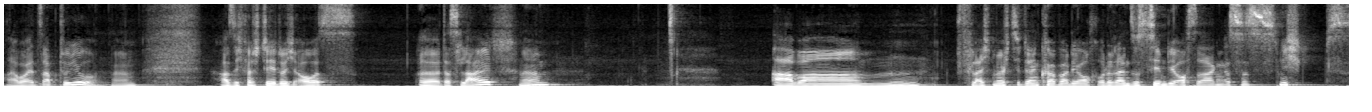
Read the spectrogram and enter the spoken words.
Aber it's up to you. Ne? Also ich verstehe durchaus äh, das Leid, ne? aber mh, hm, vielleicht möchte dein Körper dir auch oder dein System dir auch sagen, es ist nicht, es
